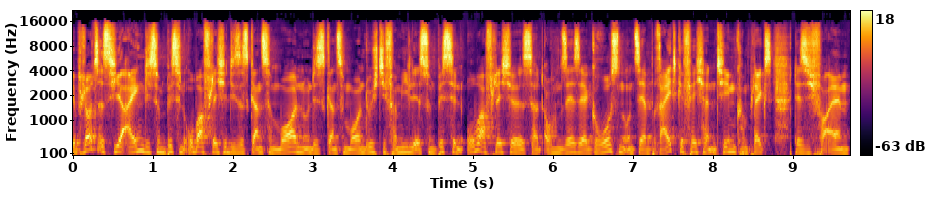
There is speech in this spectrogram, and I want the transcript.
Der Plot ist hier eigentlich so ein bisschen Oberfläche, dieses ganze Morden und dieses ganze Morden durch die Familie ist so ein bisschen Oberfläche. Es hat auch einen sehr, sehr großen und sehr breit gefächerten Themenkomplex, der sich vor allem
